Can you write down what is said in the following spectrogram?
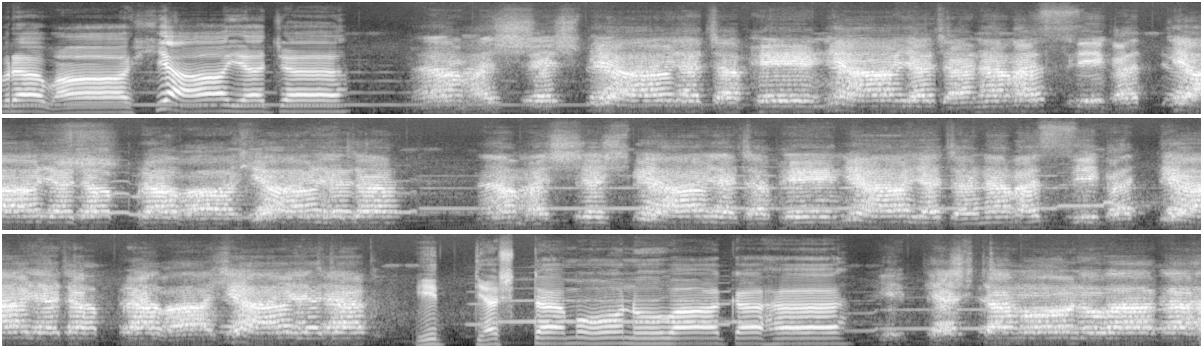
प्रवाह्याय च। ्याय च फेण्याय च नमसि कत्याय च प्रवाह्याय च अमशिष्ट्याय च फेण्याय च नमस्य॒ कत्याय च प्रवाह्याय च इत्यष्टमोऽनुवाकः इत्यष्टमोऽनुवाकः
